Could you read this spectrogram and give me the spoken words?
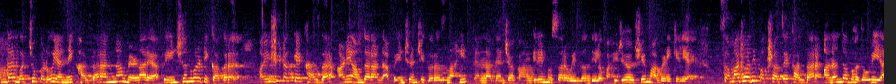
आमदार बच्चू कडू यांनी खासदारांना मिळणाऱ्या पेन्शनवर टीका करत ऐंशी टक्के खासदार आणि आमदारांना पेन्शनची गरज नाही. त्यांना त्यांच्या कामगिरीनुसार वेतन दिलं पाहिजे अशी मागणी केली आहे. समाजवादी पक्षाचे खासदार आनंद भदौरिया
